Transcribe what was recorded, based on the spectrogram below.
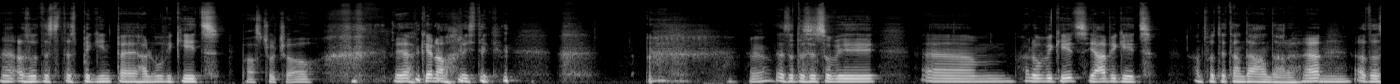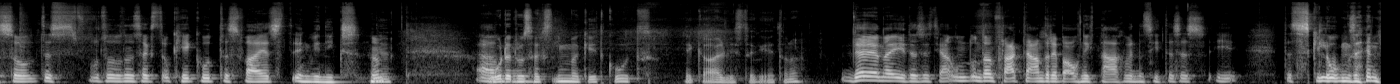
Ja, also das, das beginnt bei Hallo, wie geht's? Passt schon, ciao. Ja, genau, richtig. Ja. Also das ist so wie ähm, Hallo, wie geht's? Ja, wie geht's? Antwortet dann der andere. Ja? Mhm. Also so, das, wo du dann sagst, okay, gut, das war jetzt irgendwie nichts. Ne? Ja. Oder ähm, du sagst immer geht gut, egal wie es dir geht, oder? Ja, ja, nein, das ist ja. Und, und dann fragt der andere aber auch nicht nach, wenn er sieht, dass es, eh, dass es gelogen sein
